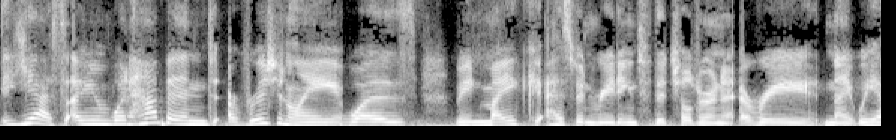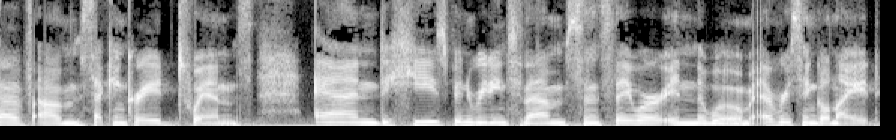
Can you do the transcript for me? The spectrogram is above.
Yes, I mean, what happened originally was, I mean, Mike has been reading to the children every night. We have um, second grade twins, and he's been reading to them since they were in the womb every single night.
